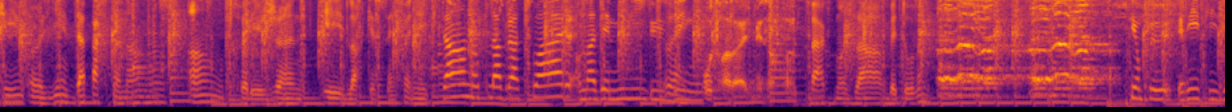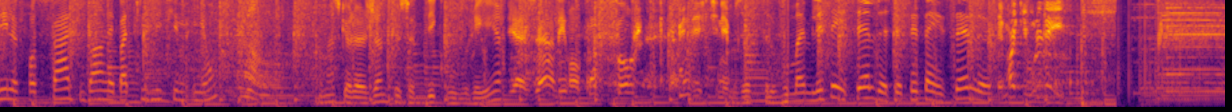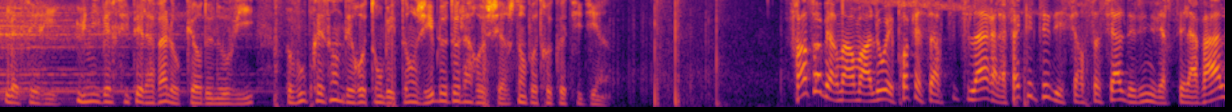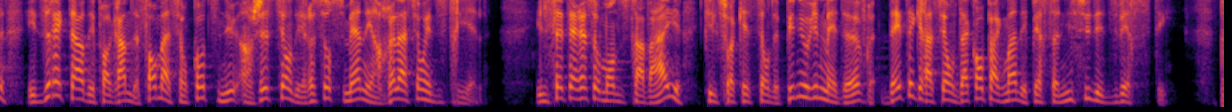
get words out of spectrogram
créer un lien d'appartenance entre les jeunes et l'orchestre symphonique. Dans notre laboratoire, on a des mini-usines. Au travail, mes enfants. Bach, Mozart, Beethoven. Si on peut réutiliser le phosphate dans les batteries lithium-ion. Comment est-ce que le jeune peut se découvrir? Les hasards, les rencontres forgent une destinée. Vous êtes vous-même l'étincelle de cette étincelle. C'est moi qui vous le dis. La série Université Laval au cœur de nos vies vous présente des retombées tangibles de la recherche dans votre quotidien. François Bernard Malo est professeur titulaire à la Faculté des sciences sociales de l'Université Laval et directeur des programmes de formation continue en gestion des ressources humaines et en relations industrielles. Il s'intéresse au monde du travail, qu'il soit question de pénurie de main-d'œuvre, d'intégration ou d'accompagnement des personnes issues des diversités.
